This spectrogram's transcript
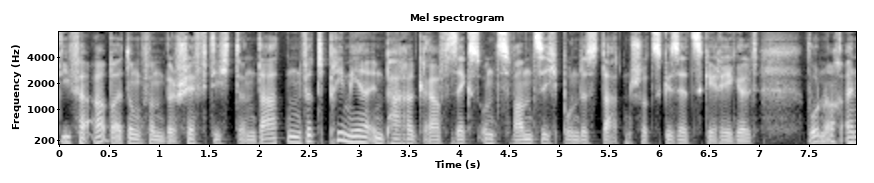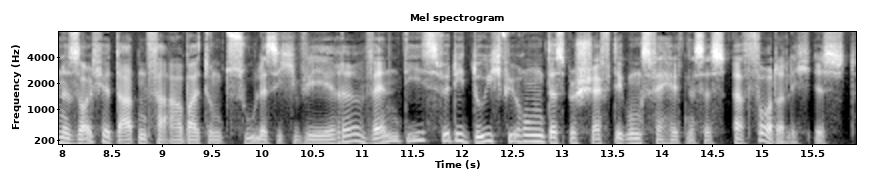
Die Verarbeitung von beschäftigten Daten wird primär in Paragraph 26 Bundesdatenschutzgesetz geregelt, wonach eine solche Datenverarbeitung zulässig wäre, wenn dies für die Durchführung des Beschäftigungsverhältnisses erforderlich ist.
